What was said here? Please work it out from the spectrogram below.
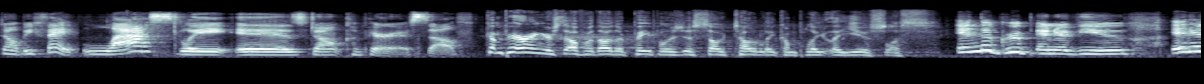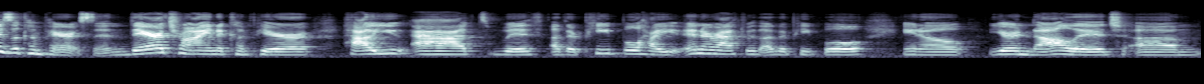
don't be fake. Lastly, is don't compare yourself. Comparing yourself with other people is just so totally, completely useless. In the group interview, it is a comparison. They're trying to compare how you act with other people, how you interact with other people, you know, your knowledge um,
